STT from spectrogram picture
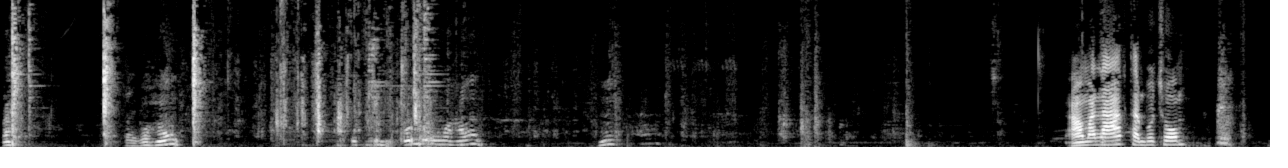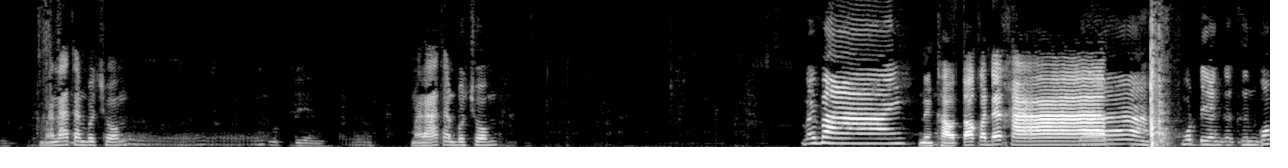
ไปไปพวกเฮาเฮ็ดจีบผลเบิ่งว่าเฮา เอามาลาท่านผู้ชม มาลาท่านผู้ชมอุดแดงมาลาท่านผู้ชมบ๊ายบายหนึ่งข่าวต่อกันเด้อครัจ้าบมดแดงก็ขึ้นก้อง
